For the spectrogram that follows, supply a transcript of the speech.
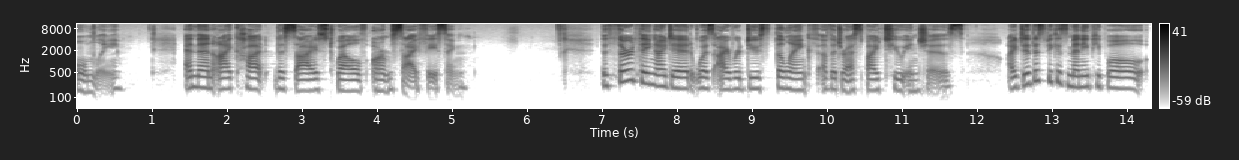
only. And then I cut the size 12 arm side facing. The third thing I did was I reduced the length of the dress by two inches. I did this because many people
